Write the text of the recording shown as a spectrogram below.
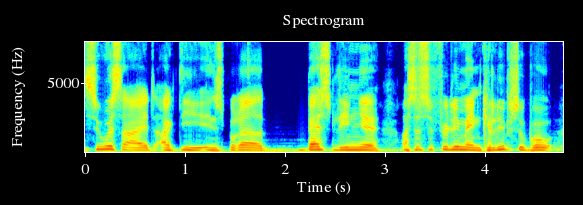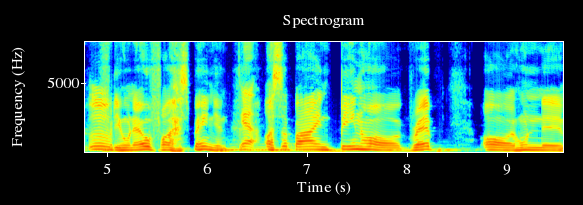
suicide-agtig inspireret basslinje, og så selvfølgelig med en calypso på, mm. fordi hun er jo fra Spanien. Ja. Og så bare en benhård rap, og hun, øh,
